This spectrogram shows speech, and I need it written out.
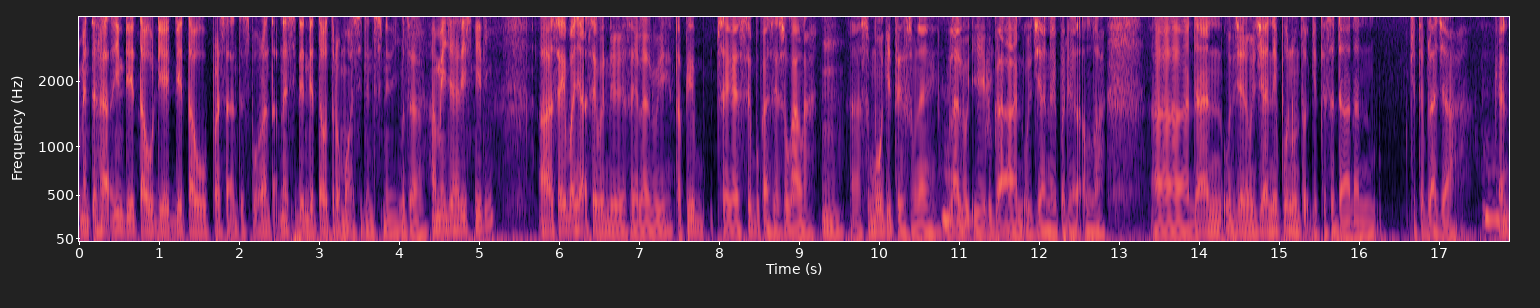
mental health ni dia tahu dia dia tahu perasaan tersebut. Orang tak pernah accident dia tahu trauma accident sendiri. Betul. Amir Jahari sendiri? Uh, saya banyak saya benda saya lalui tapi saya rasa bukan saya seorang lah. Hmm. uh, semua kita sebenarnya melalui dugaan ujian daripada Allah. Uh, dan ujian-ujian ni pun untuk kita sedar dan kita belajar kan?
